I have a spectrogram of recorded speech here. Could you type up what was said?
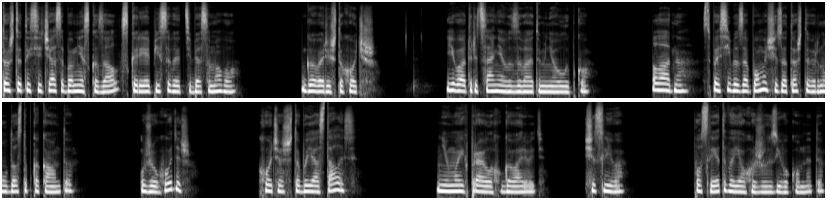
То, что ты сейчас обо мне сказал, скорее описывает тебя самого. Говори, что хочешь. Его отрицание вызывает у меня улыбку. Ладно, спасибо за помощь и за то, что вернул доступ к аккаунту. Уже уходишь? Хочешь, чтобы я осталась? Не в моих правилах уговаривать. Счастливо. После этого я ухожу из его комнаты.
